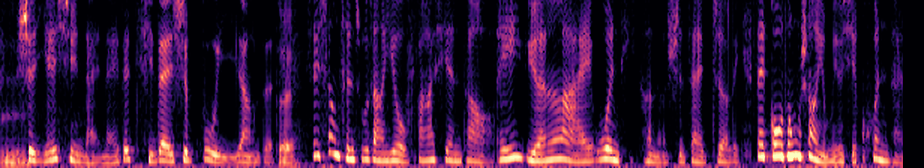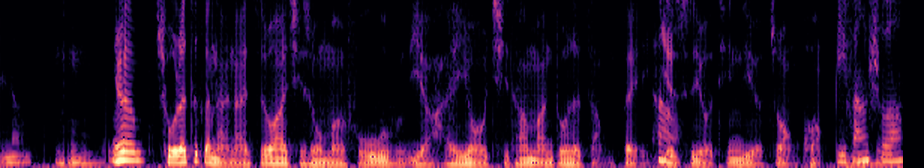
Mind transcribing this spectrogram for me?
嗯、就是也许奶奶的期待是不一样的。对，所以上层组长也有发现到，哎，原来问题可能。可能是在这里，在沟通上有没有一些困难呢？嗯，因为除了这个奶奶之外，其实我们服务也还有其他蛮多的长辈，也是有听力的状况。比方说，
